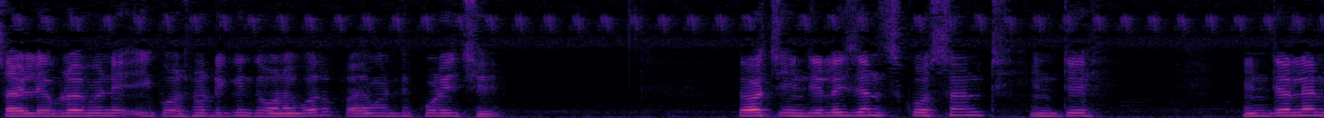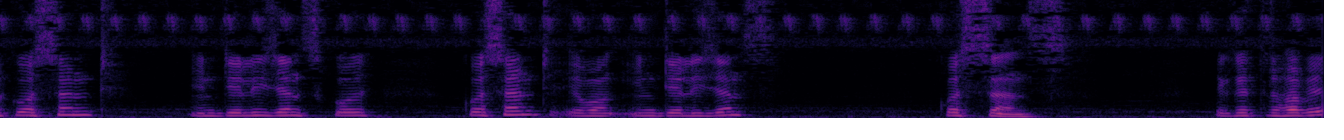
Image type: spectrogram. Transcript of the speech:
চাইল্ড ডেভেলপমেন্টে এই প্রশ্নটি কিন্তু অনেকবার প্রাইমারিতে পড়েছে। দেওয়া হচ্ছে ইন্টেলিজেন্স কোশ্চেন্ট ইন্টে ইন্টেলিজেন্ট কোশ্চেন্ট ইন্টেলিজেন্স কোশ্চেন্ট এবং ইন্টেলিজেন্স কোশ্চেন্স এক্ষেত্রে হবে,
